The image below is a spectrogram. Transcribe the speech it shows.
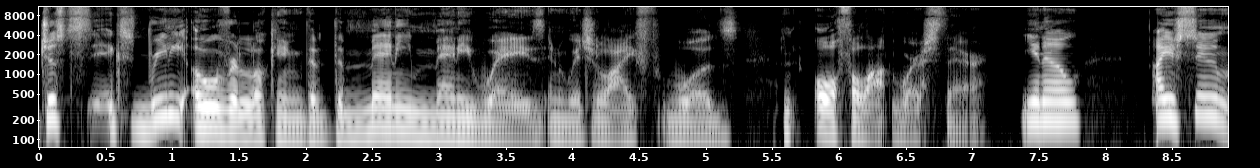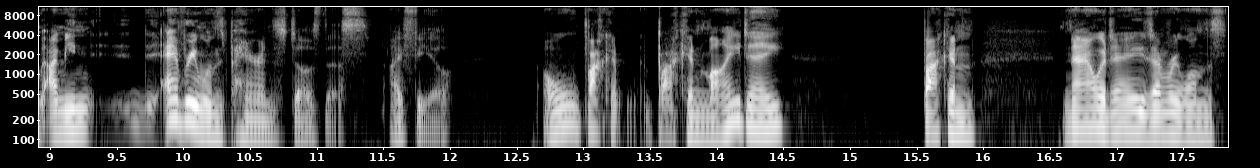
just it's really overlooking the, the many, many ways in which life was an awful lot worse there. You know, I assume, I mean, everyone's parents does this, I feel. Oh, back in, back in my day, back in nowadays, everyone's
